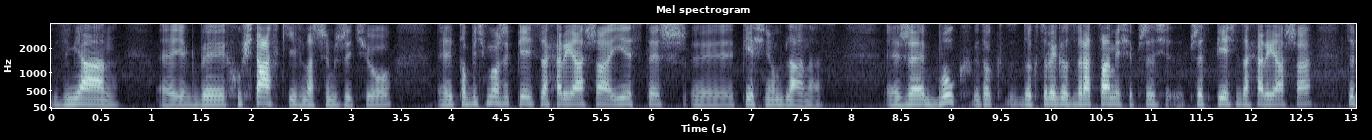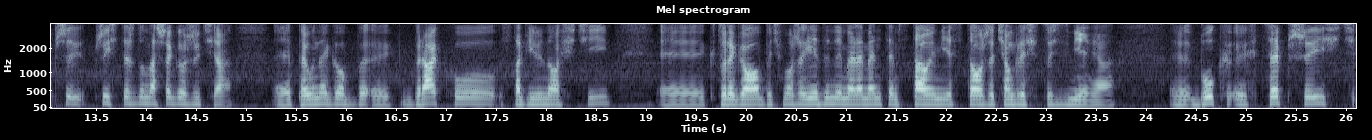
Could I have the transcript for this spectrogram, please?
zmian, jakby huśtawki w naszym życiu, E, to być może pieśń Zachariasza jest też e, pieśnią dla nas. E, że Bóg, do, do którego zwracamy się przez, przez pieśń Zachariasza, chce przy, przyjść też do naszego życia, pełnego braku stabilności, którego być może jedynym elementem stałym jest to, że ciągle się coś zmienia. Bóg chce przyjść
